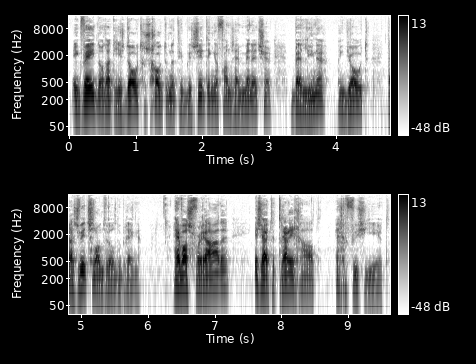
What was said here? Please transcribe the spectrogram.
Ik weet nog dat hij is doodgeschoten omdat hij bezittingen van zijn manager, Berliner, een Jood, naar Zwitserland wilde brengen. Hij was verraden, is uit de trein gehaald en gefusilleerd.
